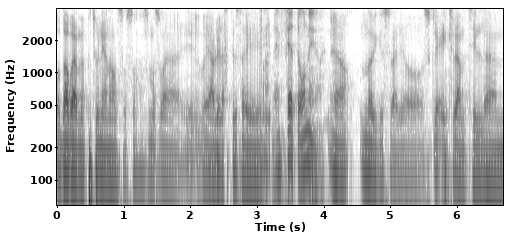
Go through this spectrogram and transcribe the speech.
Og da var jeg med på turneen hans også, som også var, var jævlig lættis. det er en fet ordning, Ja. ja, Norge, Sverige og skulle egentlig være med til um,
